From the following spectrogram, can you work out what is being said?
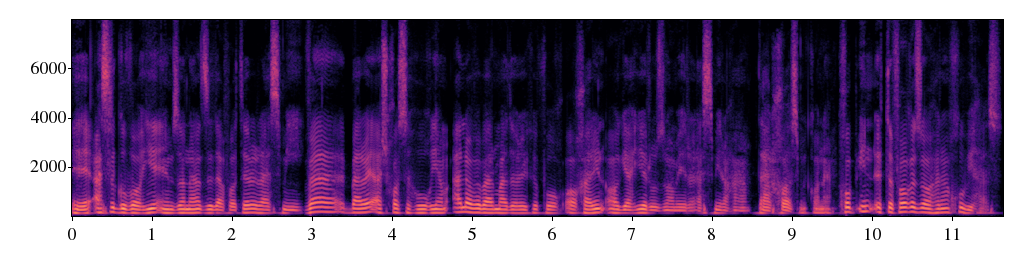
اصل گواهی امضا نزد دفاتر رسمی و برای اشخاص حقوقی هم علاوه بر مدارک فوق آخرین آگهی روزنامه رسمی را هم درخواست می‌کنه. خب این اتفاق ظاهرا خوبی هست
